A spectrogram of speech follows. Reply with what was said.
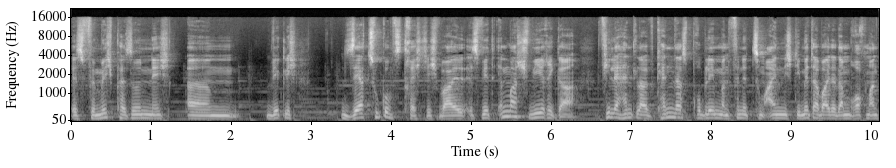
ist für mich persönlich ähm, wirklich sehr zukunftsträchtig, weil es wird immer schwieriger, Viele Händler kennen das Problem. Man findet zum einen nicht die Mitarbeiter, dann braucht man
